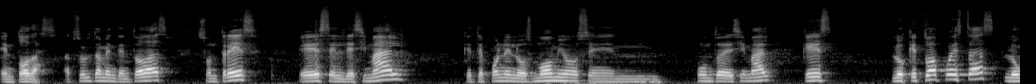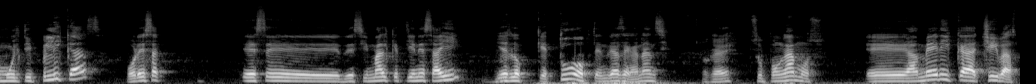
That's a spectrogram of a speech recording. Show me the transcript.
en todas, absolutamente en todas. Son tres. Es el decimal, que te ponen los momios en punto decimal, que es lo que tú apuestas, lo multiplicas por esa, ese decimal que tienes ahí y es lo que tú obtendrías de ganancia. Ok. Supongamos, eh, América Chivas,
